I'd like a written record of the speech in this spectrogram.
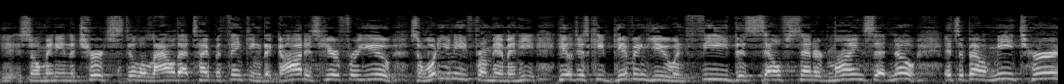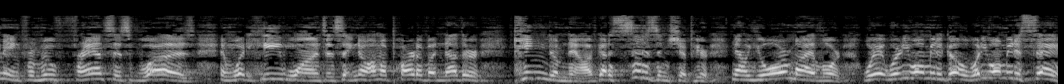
eh, so many in the church still allow that type of thinking that God is here for you. So what do you need from Him? And he, He'll just keep giving you and feed this self-centered mindset. No, it's about me turning from who Francis was and what he wants and saying, no, I'm a part of another kingdom now. I've got a citizenship here. Now you're my Lord. Where, where do you want me to go? What do you want me to say?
